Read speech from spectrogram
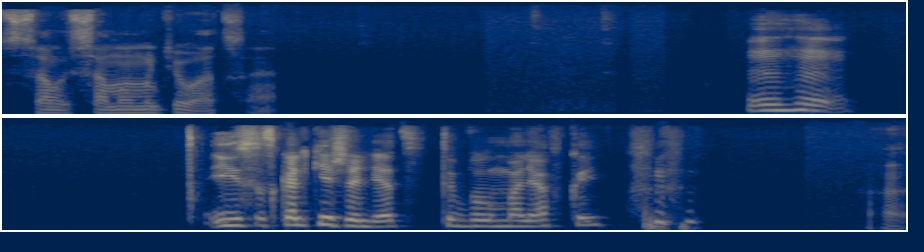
сам- самомотивация. Мгм. И со скольки же лет ты был малявкой? А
